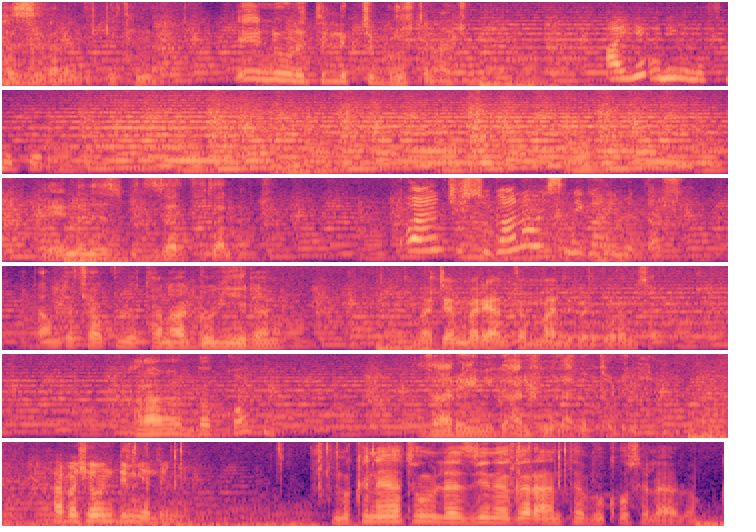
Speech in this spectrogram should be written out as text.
ከዚህ በላይ ውርደት ምን አለ? ይህን የሆነ ትልቅ ችግር ውስጥ ናቸው። አየህ፣ እኔ እውነት ነበረ። ይህንን ህዝብ ትዘርፉታላችሁ። አንቺ እሱ ጋር ነው ወይስ እኔ ጋር ነው የመጣሽው? በጣም ተቻኩሎ ተናዶ እየሄደ ነው። መጀመሪያ አንተም ማን ልበል ጎረምሳ? አላነበብከውም? ዛሬ እኔ ጋር አሪፍ መላ ገብቶልኛል። ሀበሻ ወንድም የለኝም። ምክንያቱም ለዚህ ነገር አንተ ብቁ ስላልሆንክ።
